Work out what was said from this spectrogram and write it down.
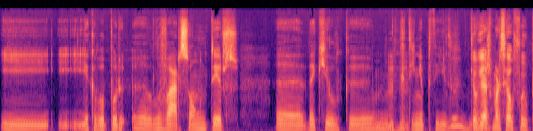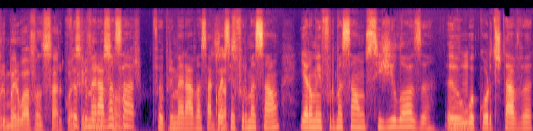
e, e acabou por uh, levar só um terço uh, daquilo que, uhum. que, tinha pedido. Que, aliás, Marcelo foi o primeiro a avançar com foi essa informação. Foi o primeiro a avançar, é? foi o primeiro a avançar Exato. com essa informação e era uma informação sigilosa. Uh, uhum. O acordo estava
